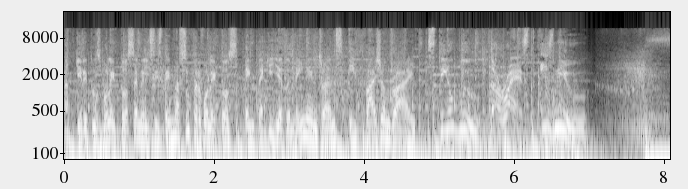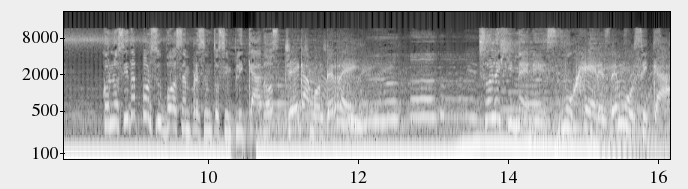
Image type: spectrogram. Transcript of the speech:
Adquiere tus boletos en el sistema Superboletos en taquillas de Main Entrance y Fashion Drive. Steel Blue, the rest is new. Conocida por su voz en Presuntos Implicados, llega a Monterrey. Sole Jiménez, Mujeres de Música.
